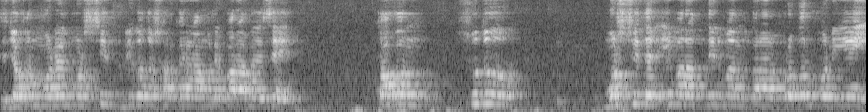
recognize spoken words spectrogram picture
যে যখন মডেল মসজিদ বিগত সরকারের আমলে করা হয়েছে, তখন শুধু মসজিদের ইমারত নির্মাণ করার প্রকল্প নিয়েই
